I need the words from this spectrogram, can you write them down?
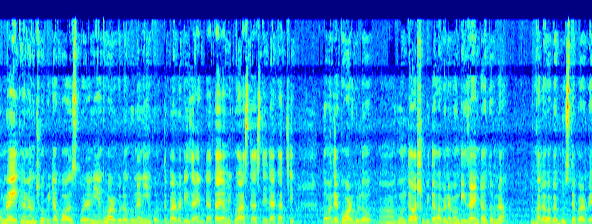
তোমরা এখানেও ছবিটা পজ করে নিয়ে, ঘরগুলো গুনে নিয়ে করতে পারবে ডিজাইনটা তাই আমি খুব আস্তে আস্তেই দেখাচ্ছি তোমাদের ঘরগুলো গুনতে অসুবিধা হবে না এবং ডিজাইনটাও তোমরা ভালোভাবে বুঝতে পারবে।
